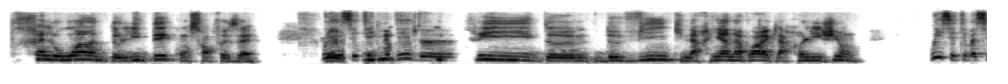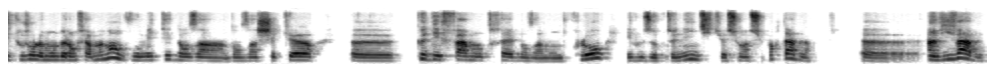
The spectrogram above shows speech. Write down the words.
très loin de l'idée qu'on s'en faisait. Oui, euh, c'était l'idée de... de... de vie qui n'a rien à voir avec la religion. Oui, c'était bah, c'est toujours le monde de l'enfermement. Vous mettez dans un, dans un shaker euh, que des femmes entre elles dans un monde clos et vous obtenez une situation insupportable, euh, invivable.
